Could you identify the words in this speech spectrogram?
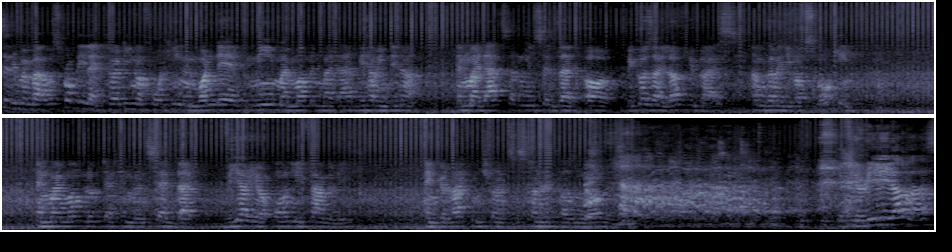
still remember I was probably like 13 or 14, and one day me, my mom, and my dad we having dinner, and my dad suddenly says that oh because I love you guys, I'm gonna give up smoking. And my mom looked at him and said that we are your only family and your life insurance is hundred thousand dollars. if you really love us,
